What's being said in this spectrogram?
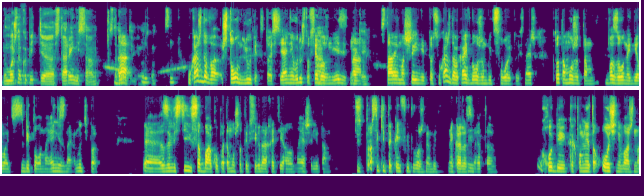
Ну, можно купить э, старый Nissan, Да. старую Toyotку. С- У каждого, что он любит. То есть я не говорю, что все А, должны ездить на Окей. старой машине. То есть у каждого кайф должен быть свой. То есть, знаешь, кто-то может там вазоны делать с бетона, я не знаю, ну, типа, э, завести собаку, потому что ты всегда хотел, знаешь, или там... То есть просто какие-то кайфы должны быть. Мне кажется, Мгм. это хобби, как по мне, это очень важно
